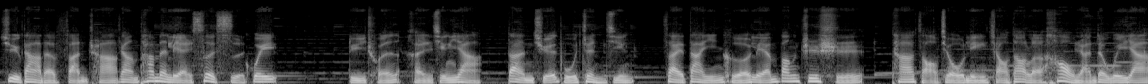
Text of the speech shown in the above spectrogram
巨大的反差让他们脸色死灰。吕纯很惊讶，但绝不震惊。在大银河联邦之时，他早就领教到了浩然的威压，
